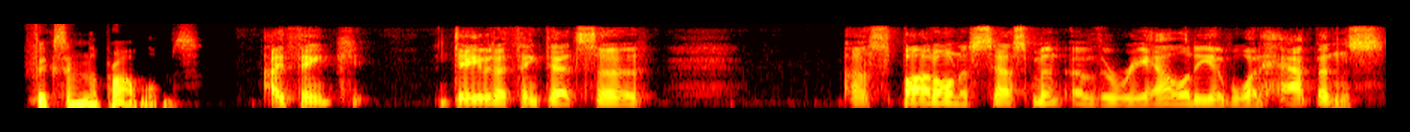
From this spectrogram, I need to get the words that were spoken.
fixing the problems. I think, David, I think that's a a spot on assessment of the reality of what happens.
